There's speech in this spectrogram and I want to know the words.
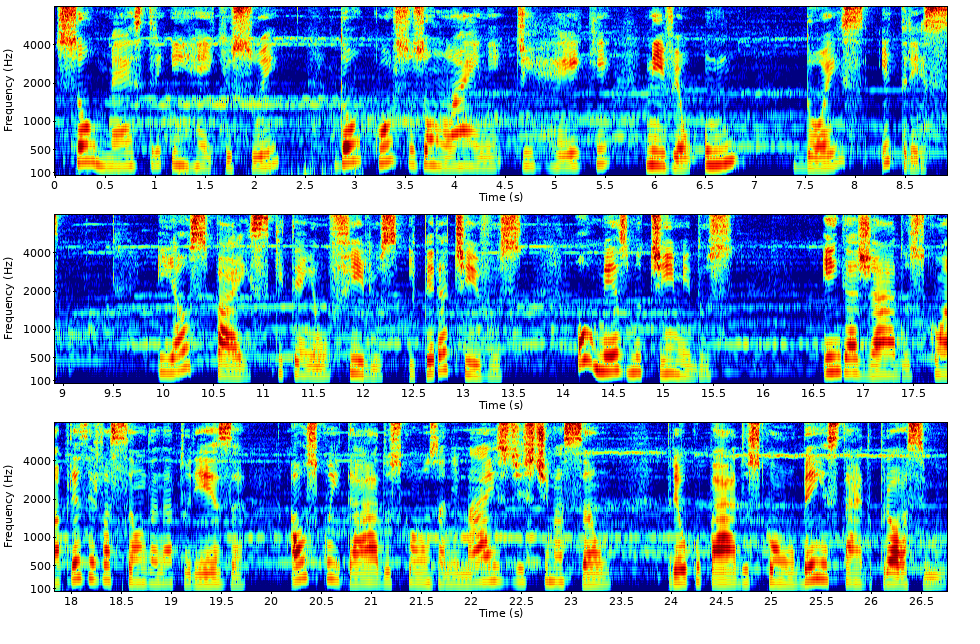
Sou mestre em Reiki Usui, dou cursos online de Reiki nível 1, 2 e 3. E aos pais que tenham filhos hiperativos ou mesmo tímidos, engajados com a preservação da natureza, aos cuidados com os animais de estimação, preocupados com o bem-estar do próximo,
